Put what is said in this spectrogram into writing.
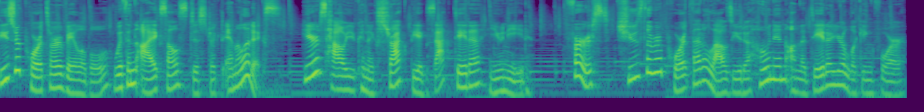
These reports are available within IXL's district analytics. Here's how you can extract the exact data you need. First, choose the report that allows you to hone in on the data you're looking for.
